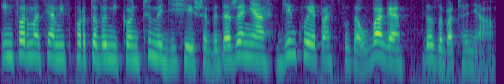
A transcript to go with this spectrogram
Informacjami sportowymi kończymy dzisiejsze wydarzenia. Dziękuję Państwu za uwagę. Do zobaczenia.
